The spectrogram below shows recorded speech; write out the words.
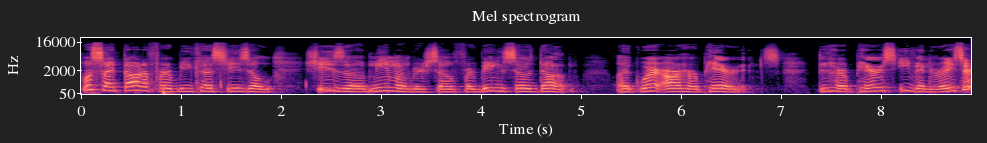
Plus, I thought of her because she's a she's a meme of herself for being so dumb. Like, where are her parents? Do her parents even raise her?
